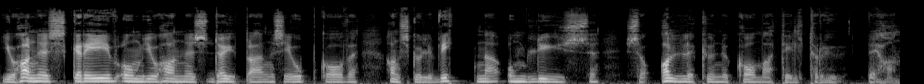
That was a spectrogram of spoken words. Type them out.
Johannes skriv om Johannes døyperen si oppgåve, han skulle vitna om lyset så alle kunne komme til tru ved han.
